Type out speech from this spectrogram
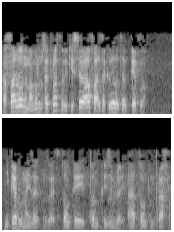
Афар лоном, а можно писать просто векисео афар. Закрыл это пеплом. Не пеплом, а не знаю, как называется. Тонкой, тонкой землей, а тонким прахом.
